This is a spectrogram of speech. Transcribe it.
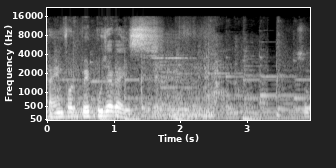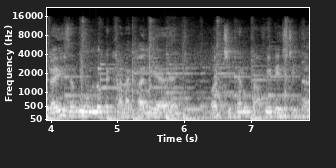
time for pet puja guys so guys अभी हम लोग ने खाना खा लिया है और चिकन काफ़ी टेस्टी था।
